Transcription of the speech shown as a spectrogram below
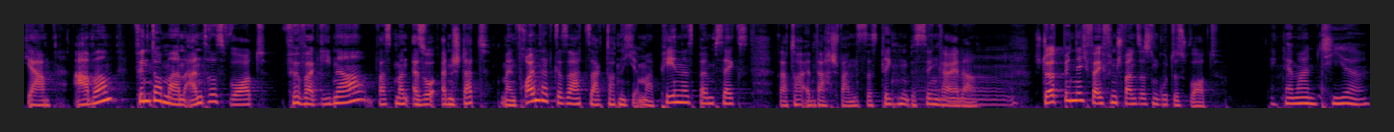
Ja, aber find doch mal ein anderes Wort für Vagina, was man, also anstatt, mein Freund hat gesagt, sag doch nicht immer Penis beim Sex, sag doch einfach Schwanz, das klingt ein bisschen geiler. Stört mich nicht, weil ich finde, Schwanz ist ein gutes Wort. Denkt ja mal ein Tier.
